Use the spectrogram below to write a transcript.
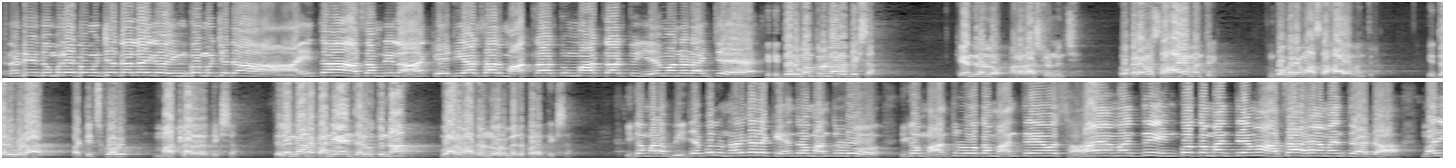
చిన్నటి దుమ్ములేప ముచ్చటాల ఇగో ఇంకో ముచ్చట. ఆయన అసెంబ్లీలో కేటీఆర్ సార్ మాట్లాడుతూ మాట్లాడుతూ ఏమన్నాడు అంటే ఇద్దరు మంత్రులు ఉన్నారు అధ్యక్ష కేంద్రంలో మన రాష్ట్రం నుంచి. ఒకరేమో సహాయ మంత్రి ఇంకొకరేమో అసహాయ మంత్రి. ఇద్దరు కూడా పట్టించుకోరు మాట్లాడరు అధ్యక్ష. తెలంగాణకు అన్యాయం జరుగుతున్నా వారు మాత్రం నోరు మెదపరు అధ్యక్ష. ఇక మన బీజేపీలు ఉన్నారు కదా కేంద్ర మంత్రులు. ఇక మంత్రులు ఒక మంత్రి ఏమో సహాయ మంత్రి ఇంకొక మంత్రి ఏమో అసహాయ మంత్రి అట. మరి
